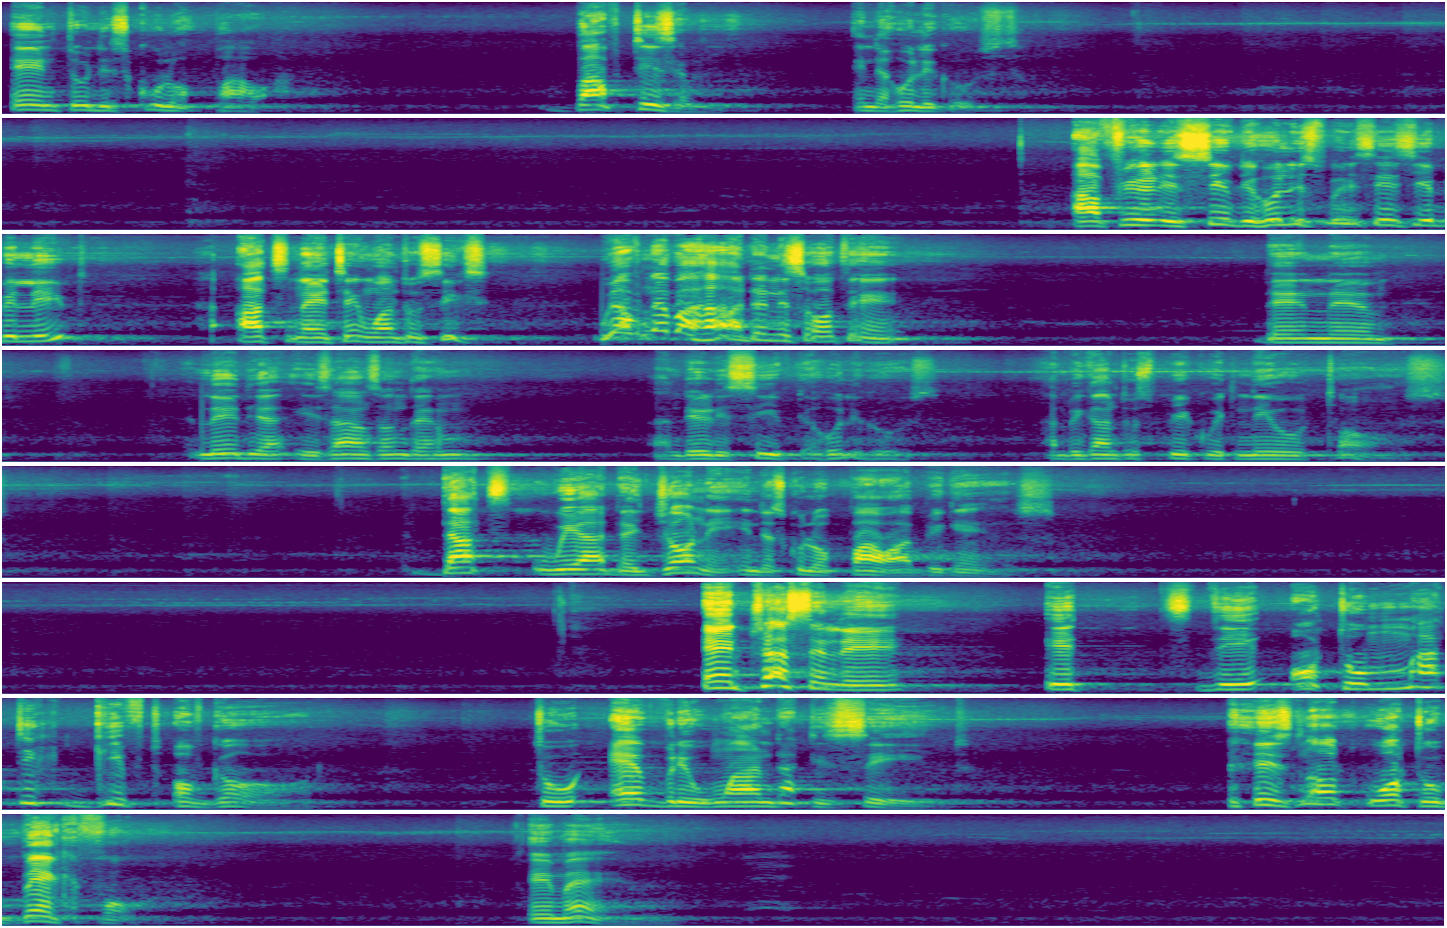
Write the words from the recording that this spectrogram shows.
into the school of power. Baptism in the Holy Ghost. Have you received the Holy Spirit since you believed? Acts 19, 1 to 6. We have never heard any sort of thing. Then um, laid his hands on them, and they received the Holy Ghost and began to speak with new tongues. That's where the journey in the school of power begins. Interestingly, it's the automatic gift of God to everyone that is saved. It's not what to beg for. Amen.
